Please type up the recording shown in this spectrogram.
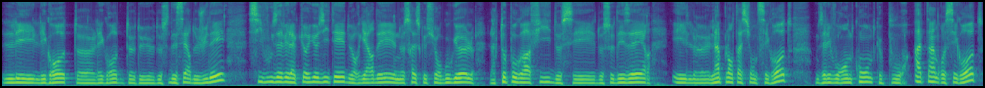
les, grottes, euh, les grottes de, ce dessert de Judée. Si vous avez la curiosité de regarder, ne serait-ce que sur Google, la topographie de, ces, de ce désert et l'implantation de ces grottes, vous allez vous rendre compte que pour atteindre ces grottes,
